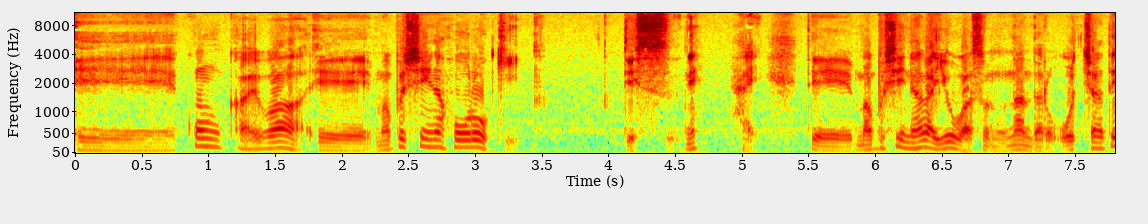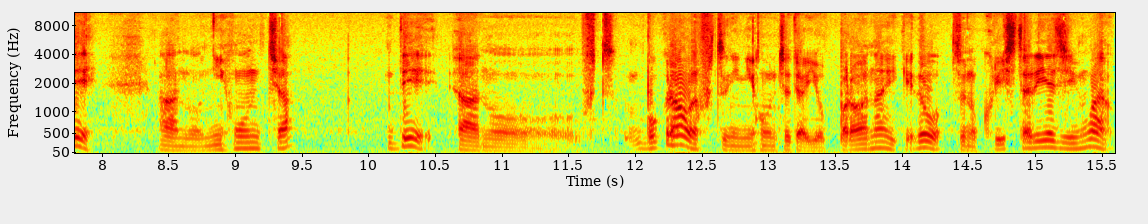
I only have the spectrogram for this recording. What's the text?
えー、今回は、えー、眩しいな放浪記ですね。はい。で、眩しいなが要はその、なんだろう、お茶で、あの、日本茶で、あの、普通、僕らは普通に日本茶では酔っ払わないけど、そのクリスタリア人は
